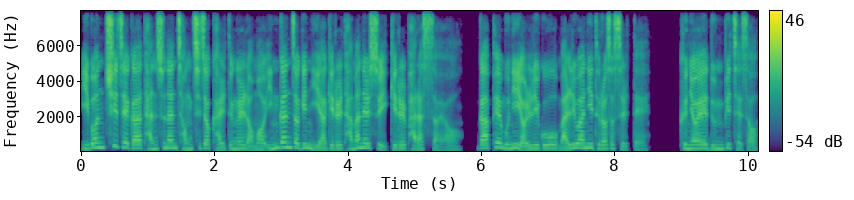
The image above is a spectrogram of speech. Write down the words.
이번 취재가 단순한 정치적 갈등을 넘어 인간적인 이야기를 담아낼 수 있기를 바랐어요. 카페 문이 열리고 말리완이 들어섰을 때 그녀의 눈빛에서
